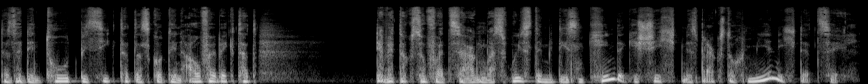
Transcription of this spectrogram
dass er den Tod besiegt hat, dass Gott ihn auferweckt hat. Der wird doch sofort sagen, was willst du mit diesen Kindergeschichten? Das brauchst du doch mir nicht erzählen.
